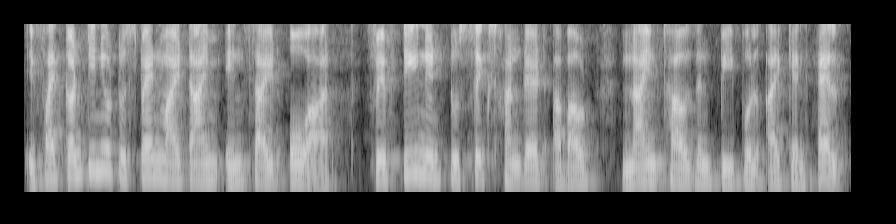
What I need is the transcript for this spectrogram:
If I continue to spend my time inside OR, 15 into 600, about 9,000 people I can help.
